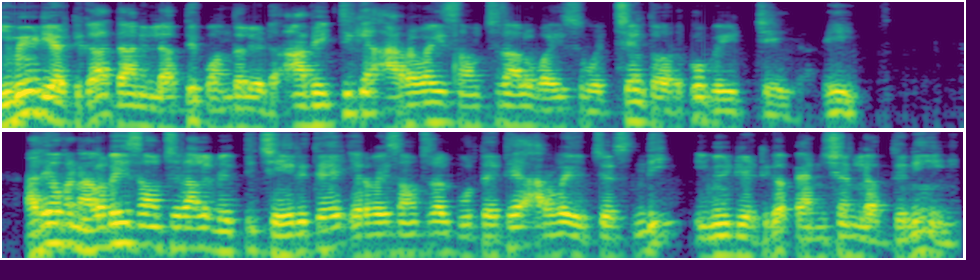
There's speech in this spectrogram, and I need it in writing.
ఇమీడియట్గా దాని లబ్ధి పొందలేడు. ఆ వ్యక్తికి అరవై సంవత్సరాల వయసు వచ్చేంత వరకు వెయిట్ చేయాలి. అదే ఒక నలభై సంవత్సరాల వ్యక్తి చేరితే ఇరవై సంవత్సరాలు పూర్తయితే అరవై వచ్చేస్తుంది. ఇమీడియట్గా పెన్షన్ లబ్ధిని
